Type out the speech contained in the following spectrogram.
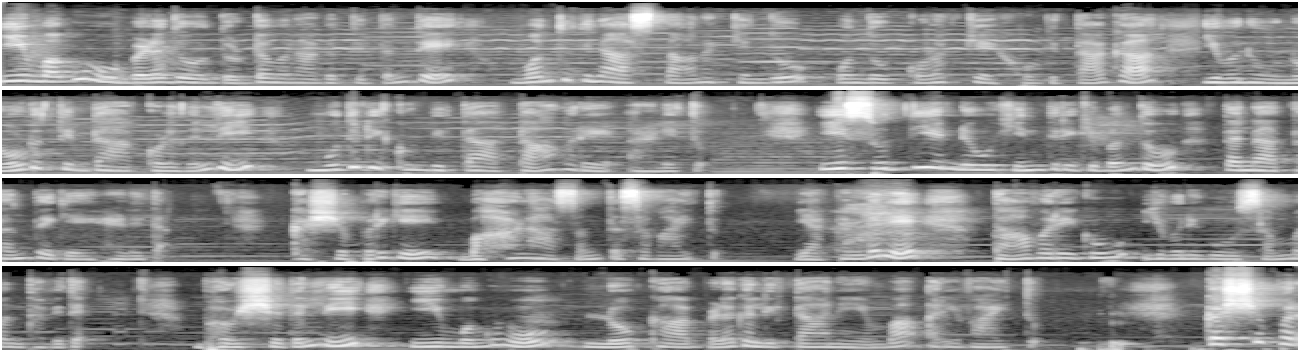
ಈ ಮಗುವು ಬೆಳೆದು ದೊಡ್ಡವನಾಗುತ್ತಿದ್ದಂತೆ ಒಂದು ದಿನ ಸ್ನಾನಕ್ಕೆಂದು ಒಂದು ಕೊಳಕ್ಕೆ ಹೋಗಿದ್ದಾಗ ಇವನು ನೋಡುತ್ತಿದ್ದ ಕೊಳದಲ್ಲಿ ಮುದುಡಿಕೊಂಡಿದ್ದ ತಾವರೆ ಅರಳಿತು. ಈ ಸುದ್ದಿಯನ್ನು ಹಿಂದಿರುಗಿ ಬಂದು ತನ್ನ ತಂದೆಗೆ ಹೇಳಿದ. ಕಶ್ಯಪರಿಗೆ ಬಹಳ ಸಂತಸವಾಯಿತು. ಯಾಕಂದರೆ ತಾವರಿಗೂ ಇವನಿಗೂ ಸಂಬಂಧವಿದೆ. ಭವಿಷ್ಯದಲ್ಲಿ ಈ ಮಗುವು ಲೋಕ ಬೆಳಗಲಿದ್ದಾನೆ ಎಂಬ ಅರಿವಾಯಿತು. ಕಶ್ಯಪರ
